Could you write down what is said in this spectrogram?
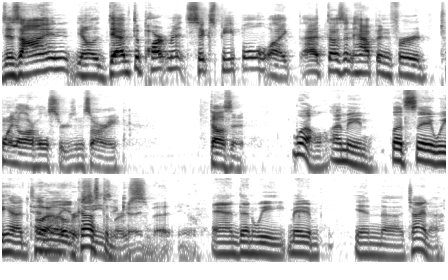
design, you know, dev department, six people, like that doesn't happen for twenty dollar holsters. I'm sorry, doesn't. Well, I mean, let's say we had 10 Well, million customers, could, but, you know. and then we made them in uh, China.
